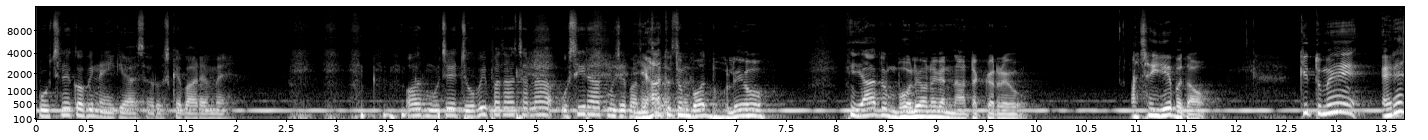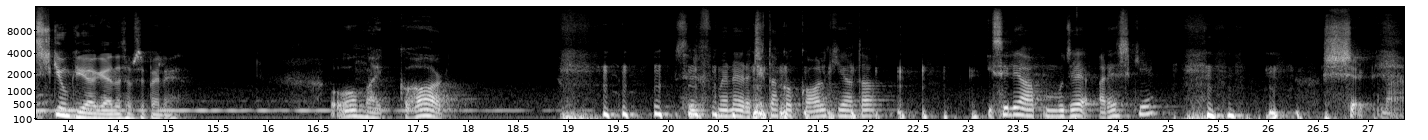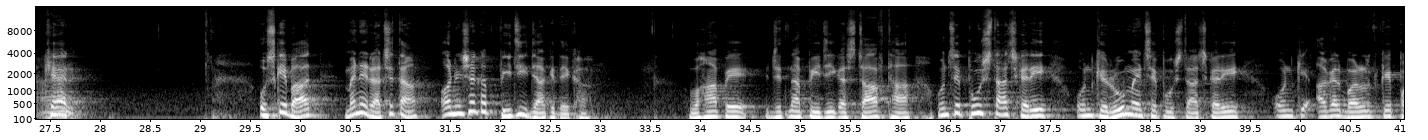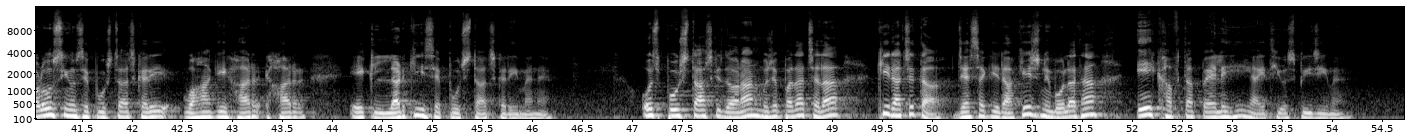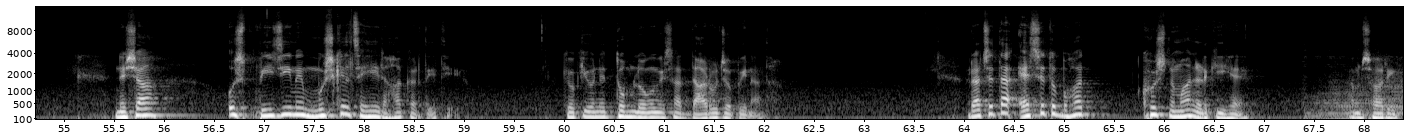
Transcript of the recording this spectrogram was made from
पूछने को भी नहीं गया सर उसके बारे में। और मुझे जो भी पता चला उसी रात मुझे पता या तो तुम सर। बहुत भोले हो। या तुम भोले होने का नाटक कर रहे हो। अच्छा ये बताओ कि तुम्हें अरेस्ट क्यों किया गया था सबसे पहले? ओ माय गॉड सिर्फ़ मैंने रचिता को कॉल किया था। इसीलिए आप मुझे अरेस्ट किए। खैर उसके बाद मैंने रचिता और निशा का पीजी जाके देखा। वहाँ पे जितना पीजी का स्टाफ था उनसे पूछताछ करी उनके रूममेट से पूछताछ करी उनके अगल बगल के पड़ोसियों से पूछताछ करी वहाँ की हर हर एक लड़की से पूछताछ करी मैंने। उस पूछताछ के दौरान मुझे पता चला कि रचिता, जैसा कि राकेश ने बोला था, एक हफ़्ता पहले ही आई थी उस पीजी में। निशा उस पीजी में मुश्किल से ही रहा करती थी, क्योंकि उन्हें तुम लोगों के साथ दारू जो पीना था। रचिता ऐसे तो बहुत खुशनुमा लड़की है। आई एम सॉरी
